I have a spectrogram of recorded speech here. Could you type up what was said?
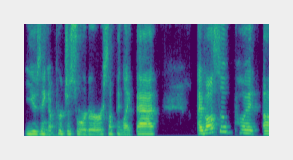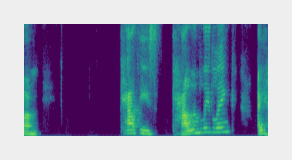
using a purchase order or something like that. I've also put um, Kathy's Calendly link. I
